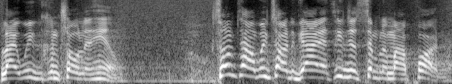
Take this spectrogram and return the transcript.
like we controlling him. Sometimes we talk to God as he's just simply my partner.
